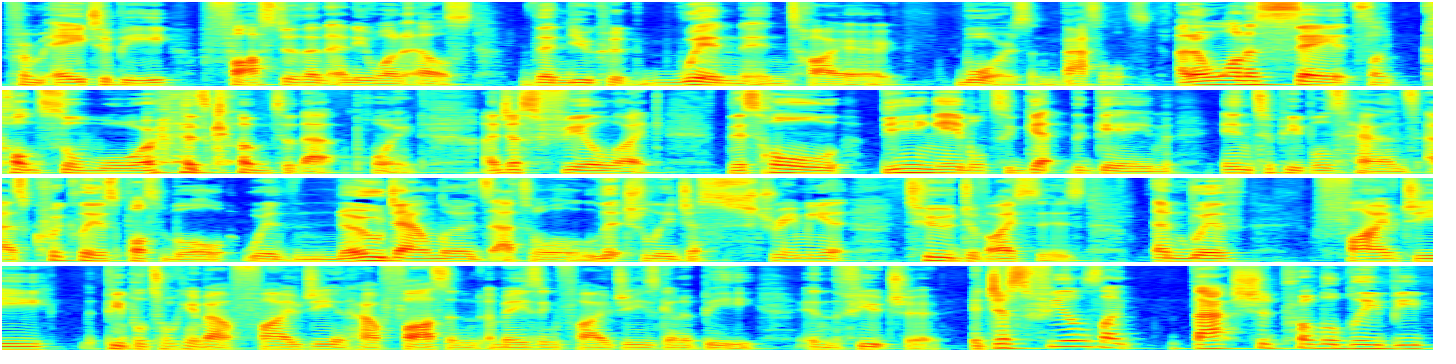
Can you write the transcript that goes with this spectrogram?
from A to B faster than anyone else then you could win entire wars and battles. I don't want to say it's like console war has come to that point. I just feel like this whole being able to get the game into people's hands as quickly as possible with no downloads at all, literally just streaming it to devices, and with 5G, people talking about 5G and how fast and amazing 5G is going to be in the future. It just feels like that should probably be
